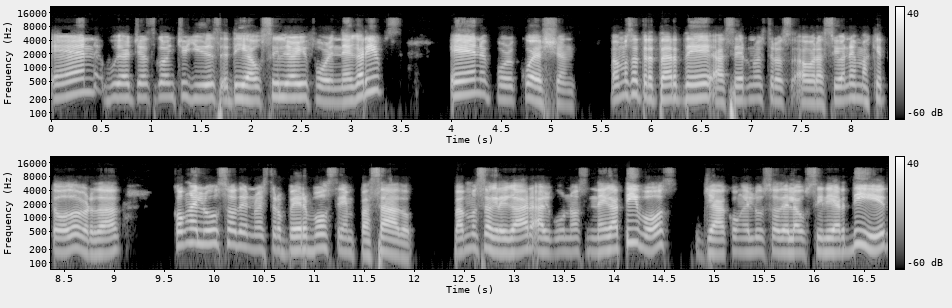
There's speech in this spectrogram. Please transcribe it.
and we are just going to use the auxiliary for negatives and for questions. Vamos a tratar de hacer nuestras oraciones más que todo, ¿verdad? Con el uso de nuestros verbos en pasado. Vamos a agregar algunos negativos, ya con el uso del auxiliar did,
